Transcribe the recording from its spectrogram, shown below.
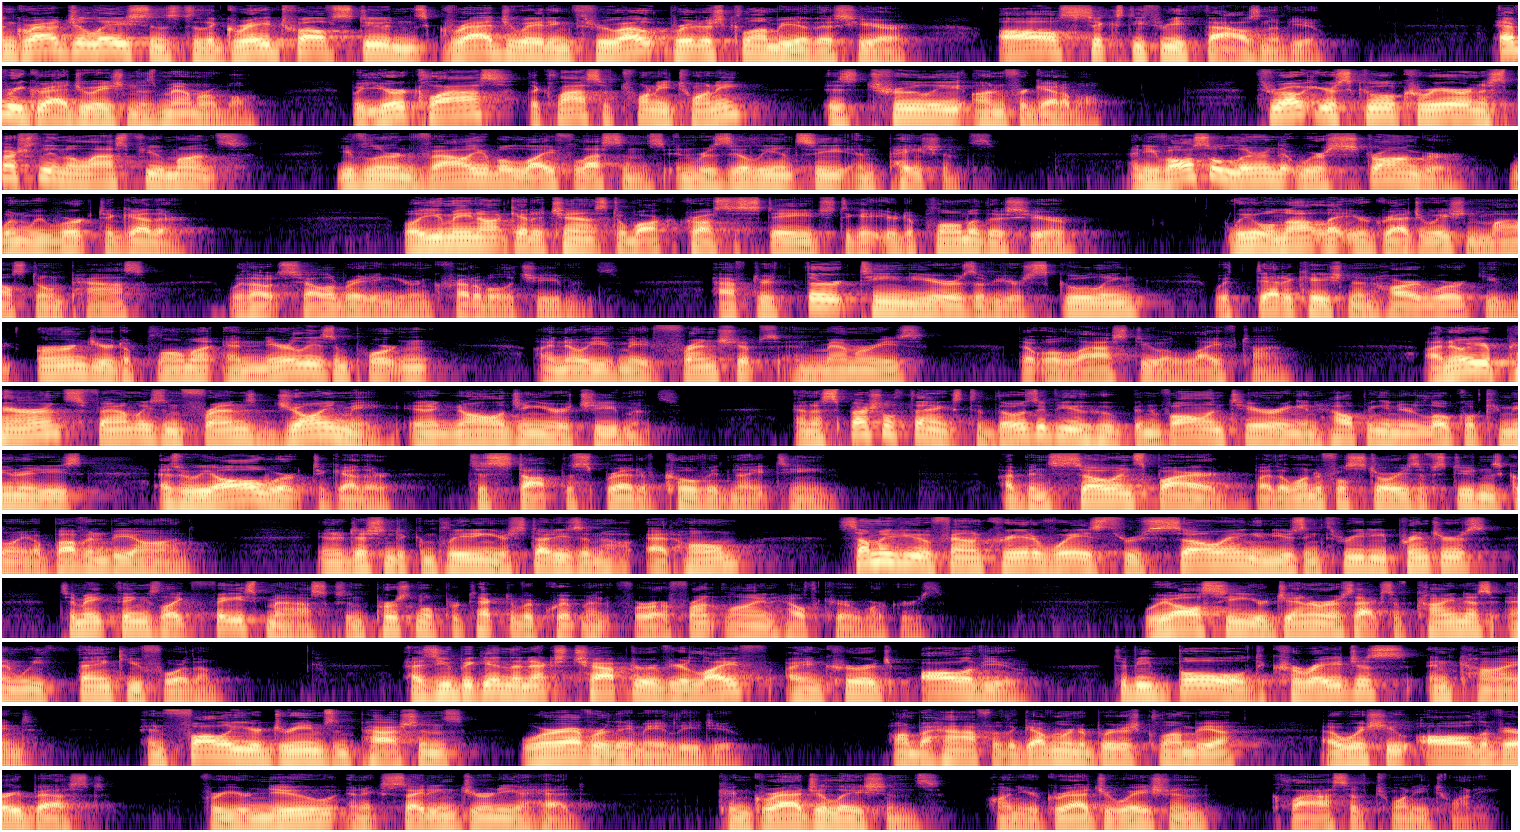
Congratulations to the grade 12 students graduating throughout British Columbia this year, all 63,000 of you. Every graduation is memorable, but your class, the class of 2020, is truly unforgettable. Throughout your school career, and especially in the last few months, you've learned valuable life lessons in resiliency and patience. And you've also learned that we're stronger when we work together. While you may not get a chance to walk across the stage to get your diploma this year, we will not let your graduation milestone pass without celebrating your incredible achievements. After 13 years of your schooling, with dedication and hard work, you've earned your diploma, and nearly as important, I know you've made friendships and memories that will last you a lifetime. I know your parents, families, and friends join me in acknowledging your achievements. And a special thanks to those of you who've been volunteering and helping in your local communities as we all work together to stop the spread of COVID-19. I've been so inspired by the wonderful stories of students going above and beyond. In addition to completing your studies in, at home, some of you have found creative ways through sewing and using 3D printers to make things like face masks and personal protective equipment for our frontline healthcare workers. We all see your generous acts of kindness and we thank you for them. As you begin the next chapter of your life, I encourage all of you to be bold, courageous, and kind, and follow your dreams and passions wherever they may lead you. On behalf of the Government of British Columbia, I wish you all the very best for your new and exciting journey ahead. Congratulations on your graduation, class of 2020.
